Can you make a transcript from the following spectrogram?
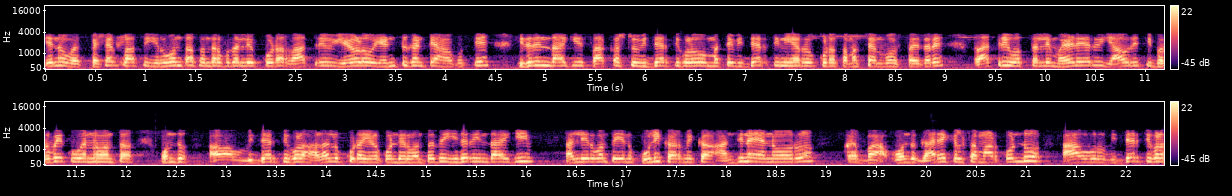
ಏನು ಸ್ಪೆಷಲ್ ಕ್ಲಾಸ್ ಇರುವಂತ ಸಂದರ್ಭದಲ್ಲಿ ಕೂಡ ರಾತ್ರಿ ಏಳು ಎಂಟು ಗಂಟೆ ಆಗುತ್ತೆ. ಇದರಿಂದಾಗಿ ಸಾಕಷ್ಟು ವಿದ್ಯಾರ್ಥಿಗಳು ಮತ್ತೆ ವಿದ್ಯಾರ್ಥಿನಿಯರು ಕೂಡ ಸಮಸ್ಯೆ ಅನುಭವಿಸ್ತಾ ಇದ್ದಾರೆ. ರಾತ್ರಿ ಹೊತ್ತಲ್ಲಿ ಮಹಿಳೆಯರು ಯಾವ ರೀತಿ ಬರಬೇಕು ಅನ್ನುವಂತ ಒಂದು ವಿದ್ಯಾರ್ಥಿಗಳ ಅಳಲು ಕೂಡ ಹೇಳ್ಕೊಂಡಿರುವಂತದ್ದು. ಇದರಿಂದಾಗಿ ಅಲ್ಲಿರುವಂತ ಏನು ಕೂಲಿ ಕಾರ್ಮಿಕ ಆಂಜನೇಯ ಅನ್ನೋರು ಒಂದು ಗಾರೆ ಕೆಲಸ ಮಾಡಿಕೊಂಡು ಆ ಅವರು ವಿದ್ಯಾರ್ಥಿಗಳ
